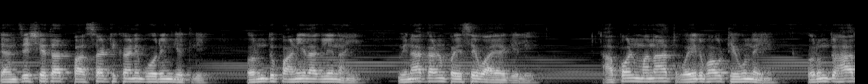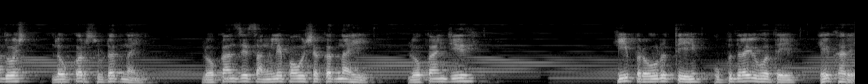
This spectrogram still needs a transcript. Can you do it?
त्यांचे शेतात पाच सहा ठिकाणी बोरिंग घेतली परंतु पाणी लागले नाही. विनाकारण पैसे वाया गेले. आपण मनात वैरभाव ठेवू नये परंतु हा दोष लवकर सुटत नाही. लोकांचे चांगले पाहू शकत नाही. लोकांची ही प्रवृत्ती उपद्रवी होते हे खरे.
